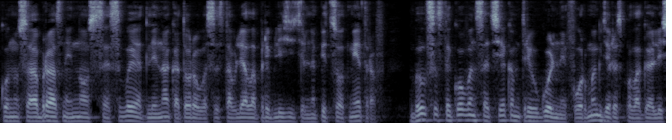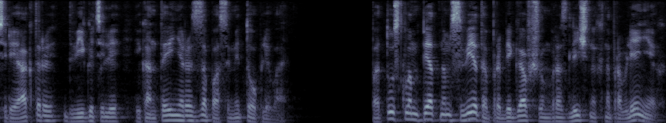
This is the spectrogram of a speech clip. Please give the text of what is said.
Конусообразный нос СВ, длина которого составляла приблизительно 500 метров, был состыкован с отсеком треугольной формы, где располагались реакторы, двигатели и контейнеры с запасами топлива. По тусклым пятнам света, пробегавшим в различных направлениях,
